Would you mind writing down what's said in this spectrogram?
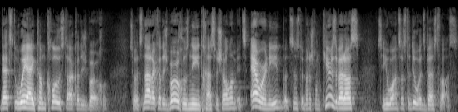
That's the way I come close to Hakadosh Baruch Hu. So it's not Hakadosh Baruch Hu's need, Chas v'Shalom, it's our need. But since the Ribono Shel Olam cares about us, so he wants us to do what's best for us.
